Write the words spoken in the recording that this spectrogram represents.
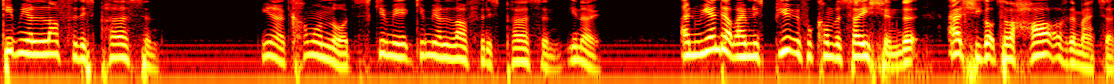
give me a love for this person. You know, come on, Lord, just give me, give me a love for this person. You know, and we end up having this beautiful conversation that actually got to the heart of the matter,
